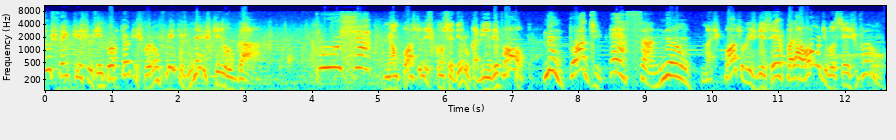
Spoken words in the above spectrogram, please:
Muitos feitiços importantes foram feitos neste lugar. Puxa! Não posso lhes conceder o caminho de volta, Não pode? Essa não. mas posso lhes dizer para onde vocês vão.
